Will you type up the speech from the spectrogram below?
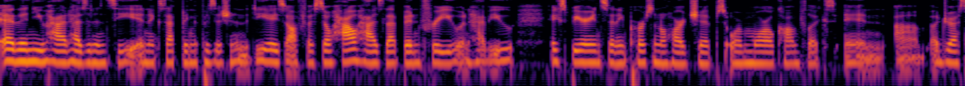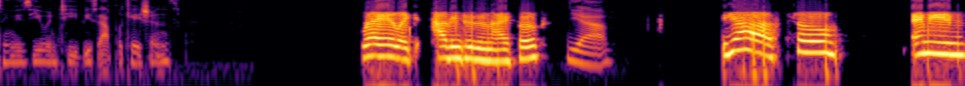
and then you had hesitancy in accepting the position in the DA's office. So how has that been for you? And have you experienced any personal hardships or moral conflicts in um, addressing these U and T visa applications? right? Like having to deny folks. Yeah. Yeah. So, I mean,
